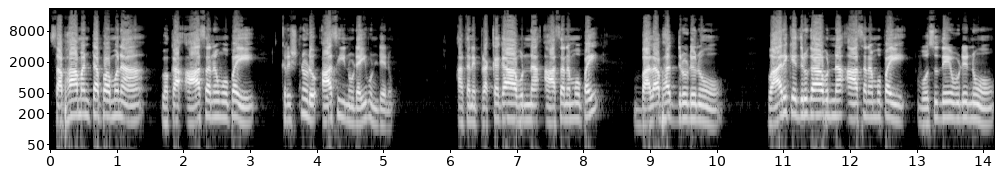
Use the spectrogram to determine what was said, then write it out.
సభామంటపమున ఒక ఆసనముపై కృష్ణుడు ఆసీనుడై ఉండెను. అతని ప్రక్కగా ఉన్న ఆసనముపై బలభద్రుడును వారికెదురుగా ఉన్న ఆసనముపై వసుదేవుడును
